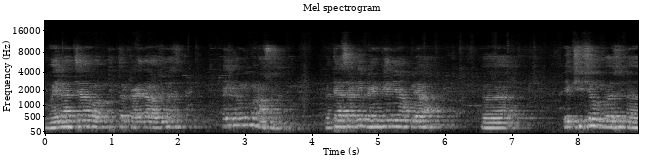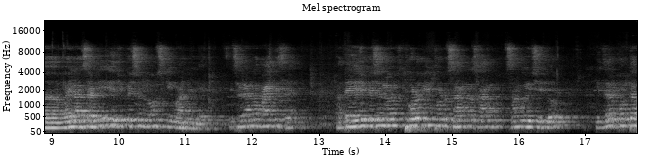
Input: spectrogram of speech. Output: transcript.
महिलांच्या बाबतीत तर कायदा अजूनच काही कमी पण असू शकतो. तर त्यासाठी बँकेने आपल्या एक शिशु महिलांसाठी एज्युकेशन लोन स्कीम आणलेली आहे. ही सगळ्यांना माहितीच आहे. आता एज्युकेशन लोन थोडं मी थोडं सांग सांग सांगू इच्छितो की जर कोणत्या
